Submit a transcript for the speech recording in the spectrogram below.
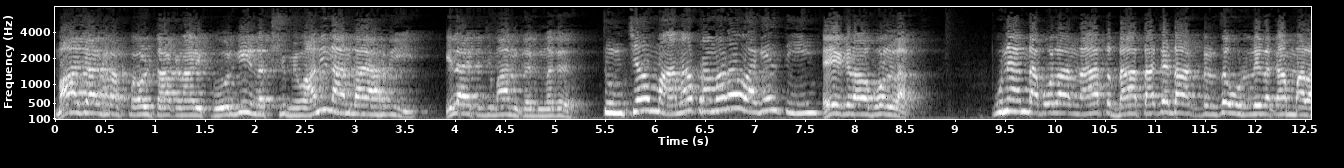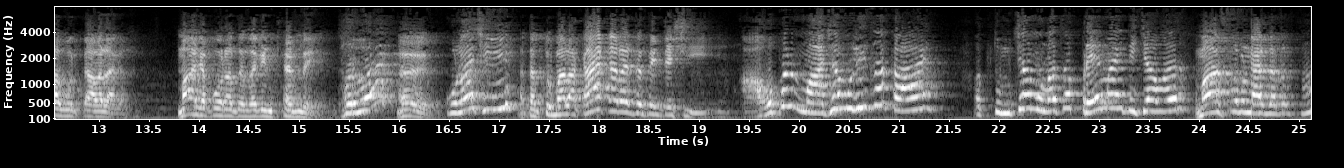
माझ्या घरात पाऊल टाकणारी पोरगी लक्ष्मीवाणी नांदाया हवी. हिला त्याची मान करी नग. तुमच्या मानाप्रमाणे वागेल ती. एक डाव बोलला. पुण्यांदा बोलाल ना तर दाताच्या डॉक्टरचं उरलेलं काम मला उरकावं लागेल. माझ्या पोराचं लगीन ठरलंय ठरलं? होय. कुणाची आता तुम्हाला काय करायचं त्याच्याशी? अहो पण माझ्या मुलीचं काय? तुमच्या मुलाचं प्रेम आहे तिच्यावर? मग असलं पण काय झालं?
